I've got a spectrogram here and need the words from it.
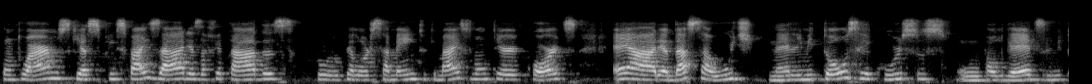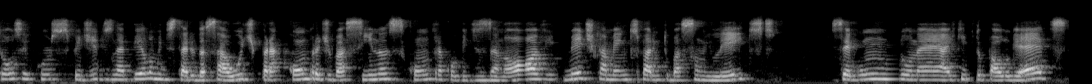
pontuarmos que as principais áreas afetadas por, pelo orçamento que mais vão ter cortes é a área da saúde, né, limitou os recursos, o Paulo Guedes limitou os recursos pedidos, né, pelo Ministério da Saúde para compra de vacinas contra a Covid-19, medicamentos para intubação e leitos, segundo, né, a equipe do Paulo Guedes,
